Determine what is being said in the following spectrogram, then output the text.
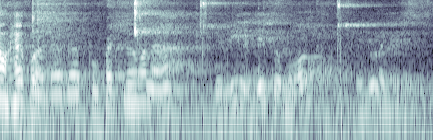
Now have uh, the, the professional one, uh, they lean against the wall, they do like this.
